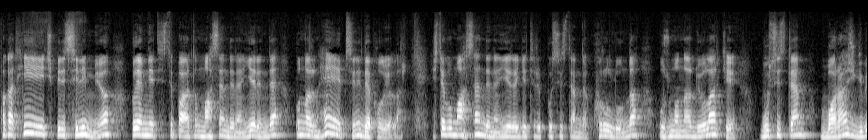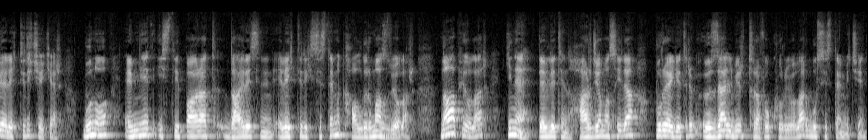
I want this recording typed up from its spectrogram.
Fakat hiçbiri silinmiyor. Bu emniyet istihbaratı mahzen denen yerinde bunların hepsini depoluyorlar. İşte bu mahzen denen yere getirip bu sistemde kurulduğunda uzmanlar diyorlar ki bu sistem baraj gibi elektrik çeker. Bunu Emniyet İstihbarat Dairesi'nin elektrik sistemi kaldırmaz diyorlar. Ne yapıyorlar? Yine devletin harcamasıyla buraya getirip özel bir trafo kuruyorlar bu sistem için.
